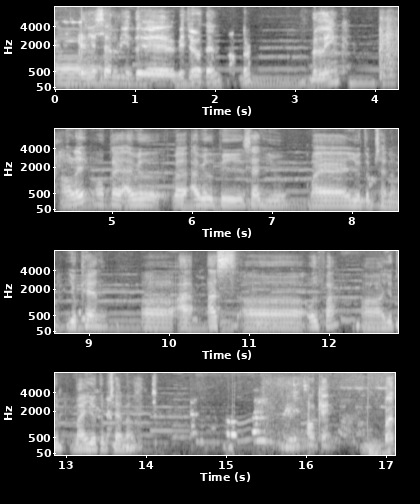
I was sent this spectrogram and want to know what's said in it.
Uh, Can you send me the video then after? The link? Oh, link? Okay, I will. I will be send you my YouTube channel. You can uh, a- ask uh, Ulfa uh, YouTube my YouTube channel. Okay. But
